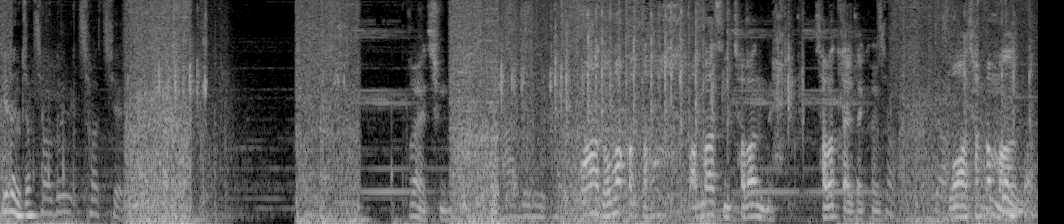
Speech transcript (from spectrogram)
뛰는 중. 뭐야 이 친구 당했습니다. 아 너무 아깝다 아, 안 맞았으면 잡았는데 잡았다 일단 결국 적와 잠깐만 잠깐만.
